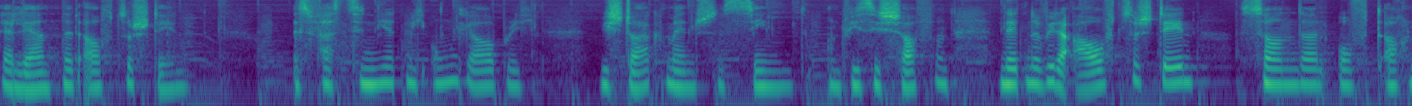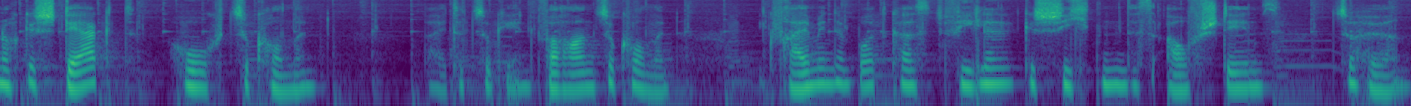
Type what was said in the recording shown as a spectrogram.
der lernt nicht aufzustehen. Es fasziniert mich unglaublich, wie stark Menschen sind und wie sie schaffen, nicht nur wieder aufzustehen, sondern oft auch noch gestärkt hochzukommen, weiterzugehen, voranzukommen. Ich freue mich in dem Podcast, viele Geschichten des Aufstehens zu hören.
